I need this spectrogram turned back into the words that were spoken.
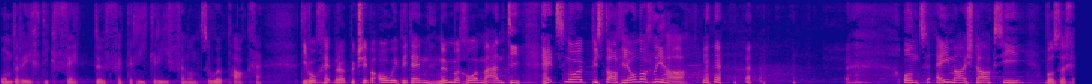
und richtig fett dürfen reingreifen und zupacken. Die Woche hat mir jemand geschrieben, oh, ich bin dann nicht mehr gekommen am Ende. Hat es noch etwas, darf ich auch noch ein bisschen haben? Und ein Mann war da, der sich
